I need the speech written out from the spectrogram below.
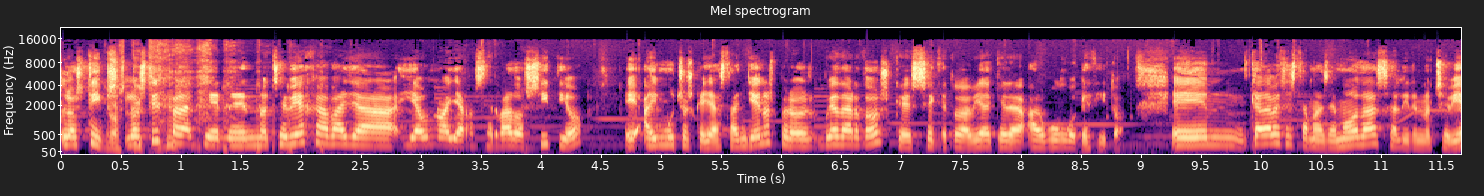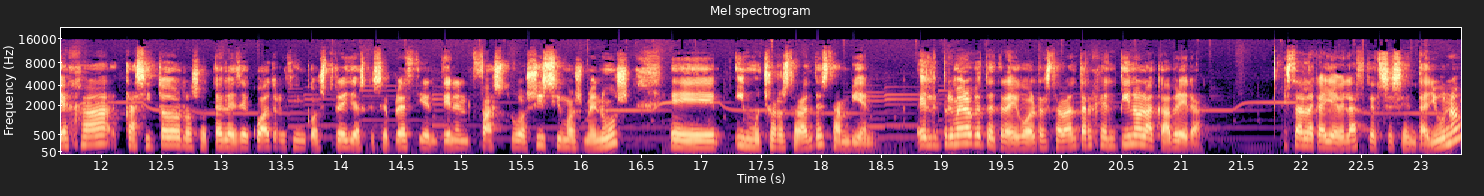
Los tips, Los los, tips. tips. para quien en Nochevieja vaya y aún no haya reservado sitio. eh, hay muchos que ya están llenos, pero os voy a dar dos que sé que todavía queda algún huequecito. Eh, cada vez está más de moda salir en Nochevieja. Casi todos los hoteles de 4 y 5 estrellas que se precien tienen fastuosísimos menús eh, y muchos restaurantes también. El primero que te traigo, el restaurante argentino La Cabrera. Está en la calle Velázquez 61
